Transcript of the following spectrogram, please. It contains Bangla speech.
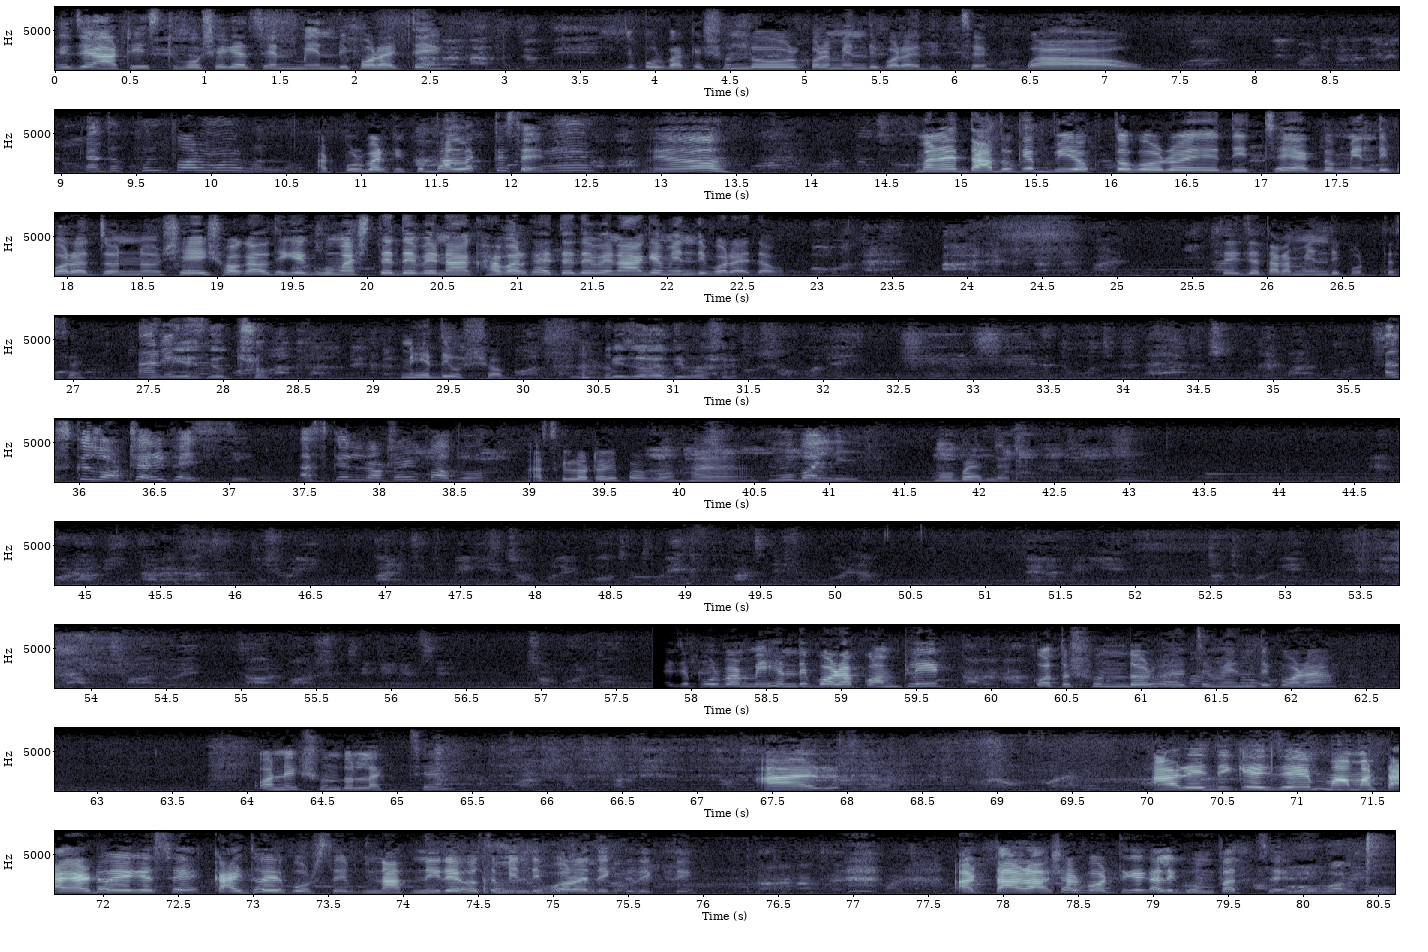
এই যে আর্টিস্ট বসে গেছেন মেহেন্দি পড়াইতে যে পূর্বাকে সুন্দর করে মেহেন্দি পড়াই দিচ্ছে। ওয়াও। এতক্ষণ পর মনে পড়ল। আর পূর্বার কি খুব ভালো লাগতেছে? মানে দাদুকে বিরক্ত করে দিচ্ছে একদম মেহেন্দি পড়ার জন্য। সেই সকাল থেকে ঘুম আসতে দেবে না খাবার খাইতে দেবে না আগে মেহেন্দি পড়ায় দাও। এই যে তারা মেহেন্দি পড়তেছে উৎসব। মেহেদি উৎসব। বিজয় দিবসে। আজকে লটারি পেয়েছি আজকে লটারি পাবো। আজকে লটারি পাবো? হ্যাঁ। মোবাইলে। মোবাইলের এই যে পূর্বার মেহেন্দি পড়া কমপ্লিট কত সুন্দর হয়েছে মেহেন্দি পড়া। অনেক সুন্দর লাগছে। আর আর এদিকে যে মামা টায়ার্ড হয়ে গেছে কাইত হয়ে পড়ছে। নাতনিরে হচ্ছে মেহেন্দি পড়া দেখতে দেখতে। আর তার আসার পর থেকে খালি ঘুম পাচ্ছে। ঘুম আর ঘুম।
